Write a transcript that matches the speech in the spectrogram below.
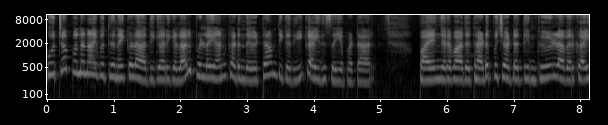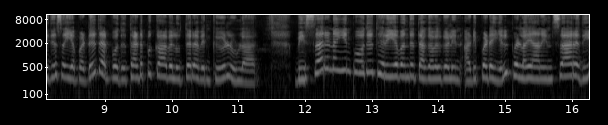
குற்றப்புலனாய்வு திணைக்கள அதிகாரிகளால் பிள்ளையான் கடந்த எட்டாம் திகதி கைது செய்யப்பட்டார். பயங்கரவாத தடுப்பு சட்டத்தின் கீழ் அவர் கைது செய்யப்பட்டு தற்போது தடுப்பு காவல் உத்தரவின் கீழ் உள்ளார். விசாரணையின் போது தெரியவந்த தகவல்களின் அடிப்படையில் பிள்ளையானின் சாரதி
